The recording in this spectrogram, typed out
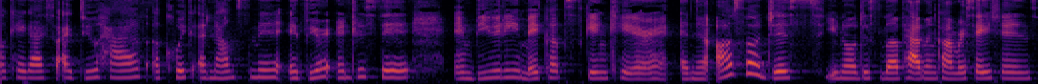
Okay, guys, so I do have a quick announcement. If you're interested in beauty, makeup, skincare, and then also just, you know, just love having conversations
